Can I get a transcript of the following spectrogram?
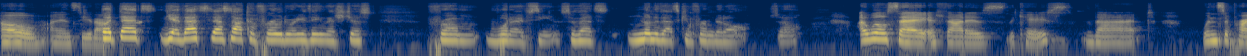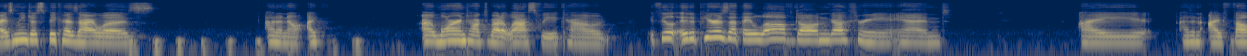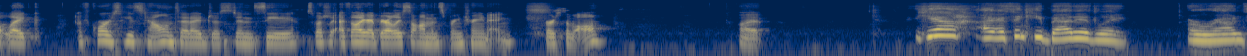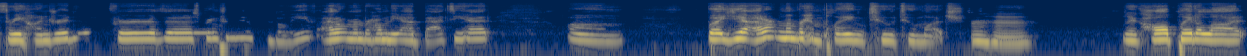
Oh, I didn't see that. But that's yeah, that's that's not confirmed or anything. That's just from what I've seen. So that's none of that's confirmed at all. So I will say, if that is the case, that wouldn't surprise me just because I was, I don't know, I, uh, Lauren talked about it last week how it feel it appears that they love Dalton Guthrie and I I didn't I felt like of course he's talented. I just didn't see, especially I felt like I barely saw him in spring training, first of all. But yeah, I, I think he batted like around 300 for the spring training, I believe. I don't remember how many at bats he had. Um, but yeah, I don't remember him playing too too much. mm-hmm. Like Hall played a lot,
